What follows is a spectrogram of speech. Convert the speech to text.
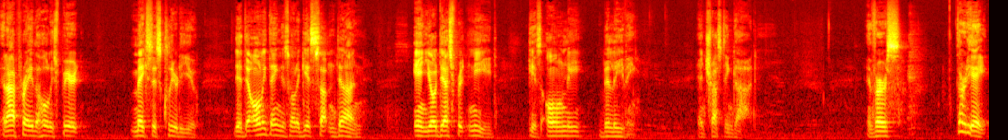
And I pray the Holy Spirit makes this clear to you that the only thing that's going to get something done in your desperate need is only believing and trusting God. In verse 38,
